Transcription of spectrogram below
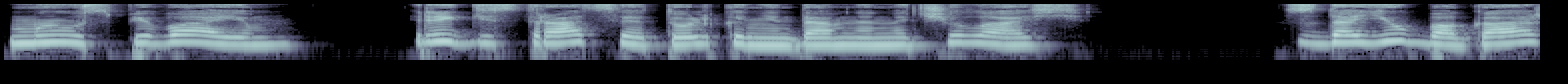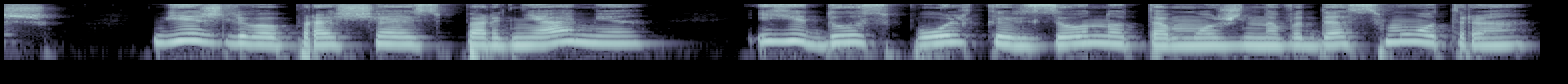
Мы успеваем. Регистрация только недавно началась. Сдаю багаж, вежливо прощаюсь с парнями и иду с Полькой в зону таможенного досмотра.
